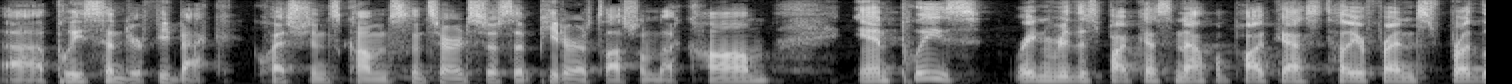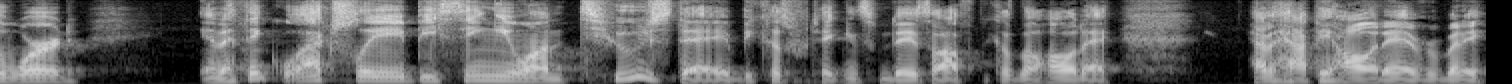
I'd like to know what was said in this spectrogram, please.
Uh, please send your feedback, questions, comments, concerns just at peter at slashfilm.com. And please rate and review this podcast on Apple Podcasts. Tell your friends, spread the word. And I think we'll actually be seeing you on Tuesday because we're taking some days off because of the holiday. Have a happy holiday, everybody.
